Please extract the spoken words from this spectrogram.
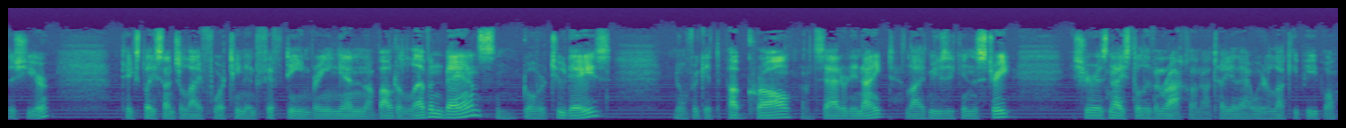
this year. It takes place on July 14 and 15, bringing in about 11 bands in over two days. Don't forget the pub crawl on Saturday night, live music in the street. Sure is nice to live in Rockland, I'll tell you that. We're lucky people.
